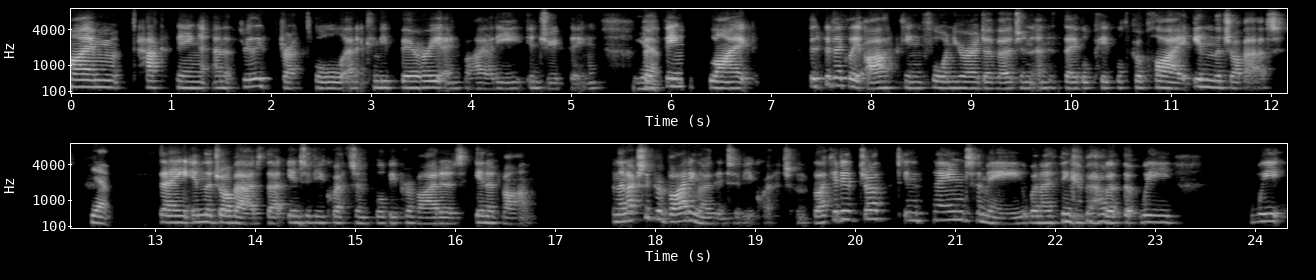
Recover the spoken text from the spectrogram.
time taxing and it's really stressful and it can be very anxiety inducing. Yeah. So things like specifically asking for neurodivergent and disabled people to apply in the job ad. Yeah. Saying in the job ad that interview questions will be provided in advance. And then actually providing those interview questions. Like it is just insane to me when I think about it that we we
